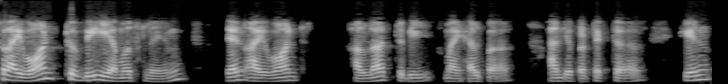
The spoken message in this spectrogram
So I want to be a Muslim. Then I want Allah to be my helper and a protector in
